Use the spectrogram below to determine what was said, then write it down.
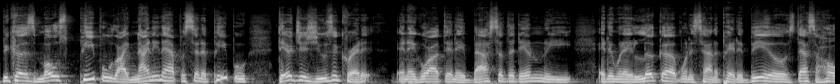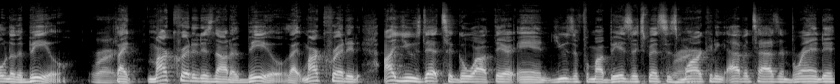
Because most people, like 99% of people, they're just using credit and they go out there and they buy stuff that they don't need. And then when they look up when it's time to pay the bills, that's a whole nother bill. Right. Like my credit is not a bill. Like my credit, I use that to go out there and use it for my business expenses, marketing, advertising, branding.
